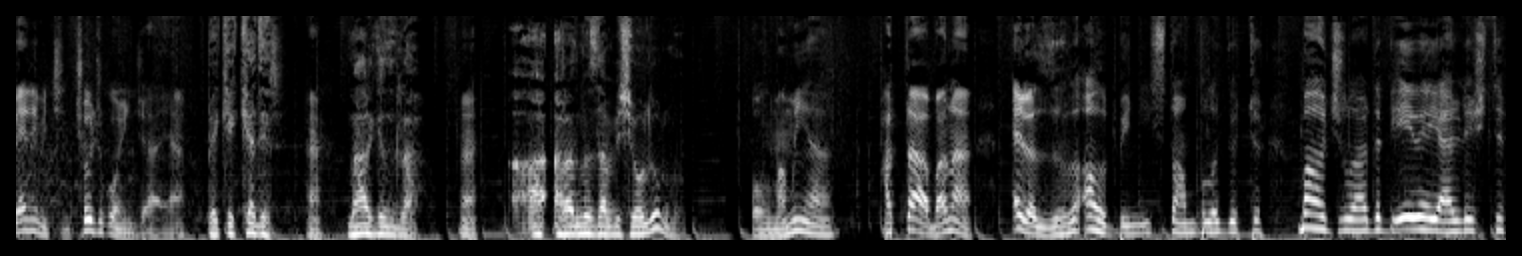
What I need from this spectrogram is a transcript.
benim için çocuk oyuncağı ya. Peki Kadir. Heh, Margaret'la heh. a- aranızda bir şey olur mu? Olma mı ya? Hatta bana Elazığlı al beni İstanbul'a götür. Bağcılar'da bir eve yerleştir.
